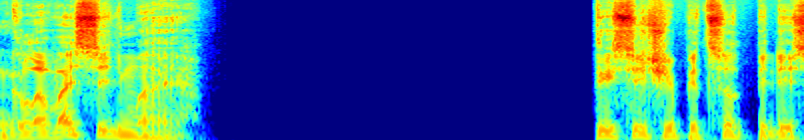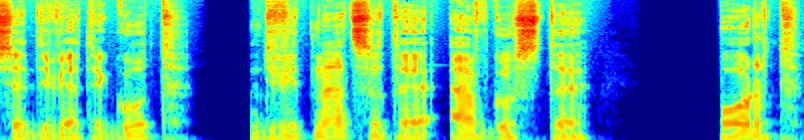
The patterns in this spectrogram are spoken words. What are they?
Глава 7. 1559 год, 19 августа, порт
